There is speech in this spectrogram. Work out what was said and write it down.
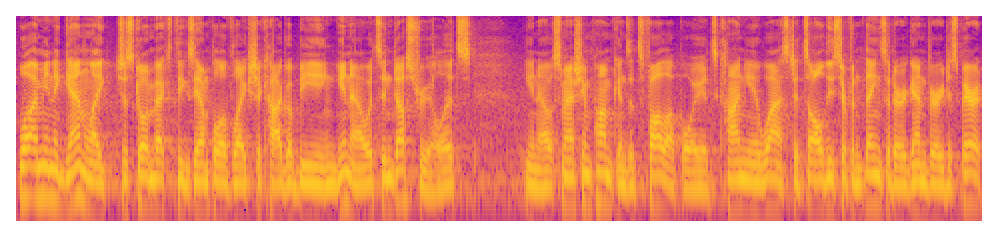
Well, I mean, again, like just going back to the example of like Chicago being, you know, it's industrial, it's, you know, Smashing Pumpkins, it's Fall Out Boy, it's Kanye West, it's all these different things that are again very disparate.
